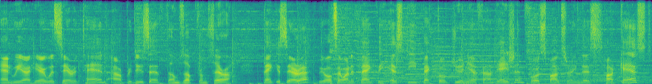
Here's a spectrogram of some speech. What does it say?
And we are here with Sarah Tan, our producer. Thumbs up from Sarah. Thank you, Sarah. We also want to thank the SD Bechtel Jr. Foundation for sponsoring this podcast.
